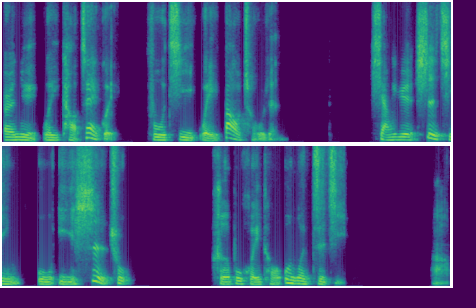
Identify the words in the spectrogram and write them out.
儿女为讨债鬼，夫妻为报仇人。相约事情，无一是处，何不回头问问自己？啊，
